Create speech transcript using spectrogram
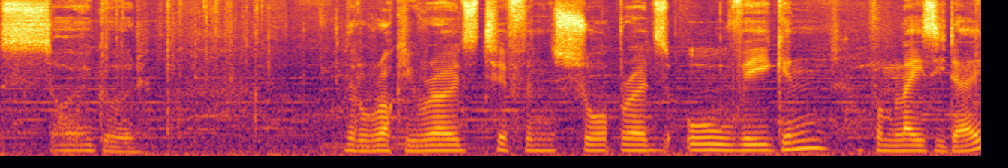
so good. Little Rocky Roads, Tiffins, shortbreads, all vegan from Lazy Day.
